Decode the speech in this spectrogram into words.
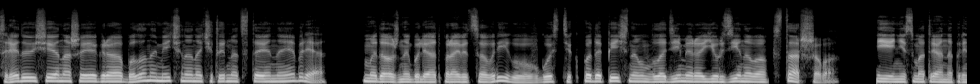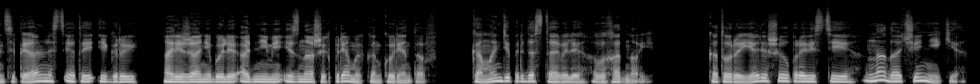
Следующая наша игра была намечена на 14 ноября. Мы должны были отправиться в Ригу в гости к подопечным Владимира Юрзинова-старшего. И несмотря на принципиальность этой игры, а рижане были одними из наших прямых конкурентов, команде предоставили выходной, который я решил провести на даче Ники.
